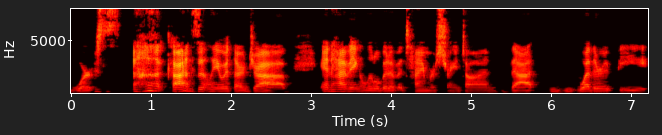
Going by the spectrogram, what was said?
works constantly with our job and having a little bit of a time restraint on that, whether it be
